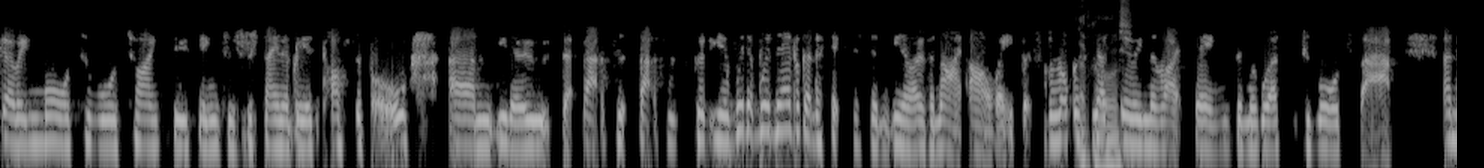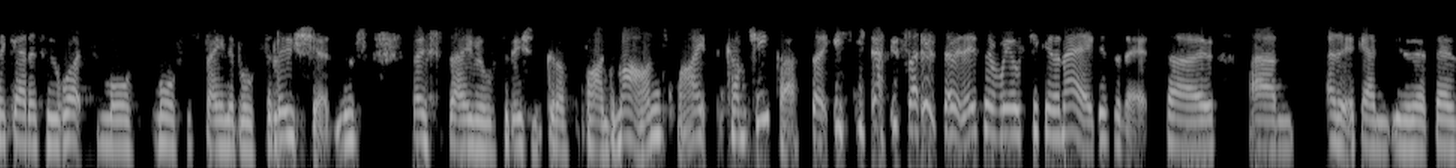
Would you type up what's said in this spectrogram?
going more towards trying to do things as sustainably as possible, um, you know, that, that's that's as good. You know, we're, we're never going to fix this in, you know, overnight, are we? But so long as we're doing the right things and we're working towards that, and again, as we work to more more sustainable solutions, those sustainable solutions, good on supply and demand, might become cheaper. So, you know, so, so it's a real chicken and egg, isn't it? So, um, and again, you know, there,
